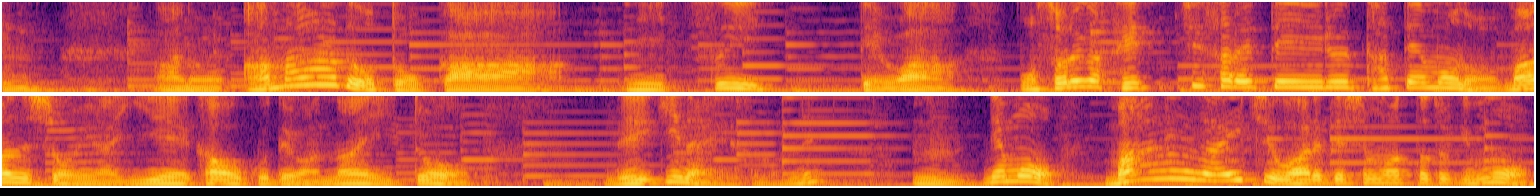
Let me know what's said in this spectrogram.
うん。あの雨戸とかについてはもうそれが設置されている建物マンションや家家屋ではないとできないですもんね。うん、でも万が一割れてしまった時も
